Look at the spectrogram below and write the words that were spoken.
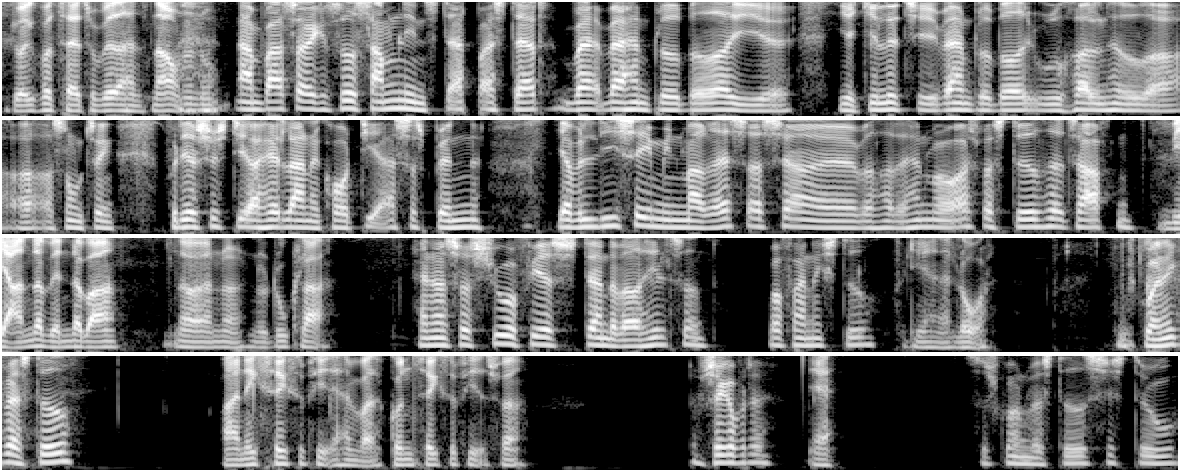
Du har ikke fået tatoveret hans navn endnu. Nej, men bare så jeg kan sidde og sammenligne stat by stat, hvad, hvad han blevet bedre i, øh, i agility, hvad han blevet bedre i udholdenhed og, og, og sådan nogle ting. Fordi jeg synes, de her headline-kort, de er så spændende. Jeg vil lige se min Mares også her, hvad hedder det, han må jo også være sted her til aften. Vi andre venter bare, når, når, når du er klar. Han er så 87, det har han da været hele tiden. Hvorfor er han ikke sted? Fordi han er lort. Skulle han ikke være sted? Var han ikke 86? Han var kun 86 før. Er du sikker på det? Ja. Så skulle han være sted sidste uge.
